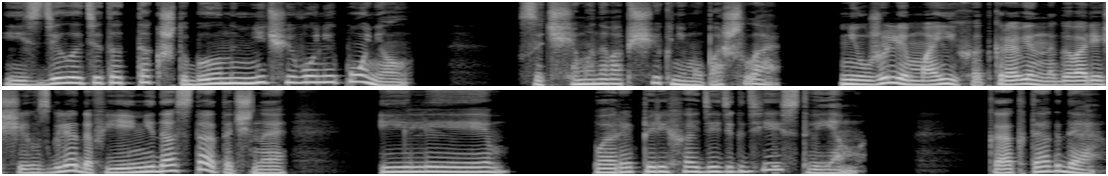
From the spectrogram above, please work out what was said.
и сделать это так, чтобы он ничего не понял. Зачем она вообще к нему пошла? Неужели моих откровенно говорящих взглядов ей недостаточно? Или пора переходить к действиям? Как тогда,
